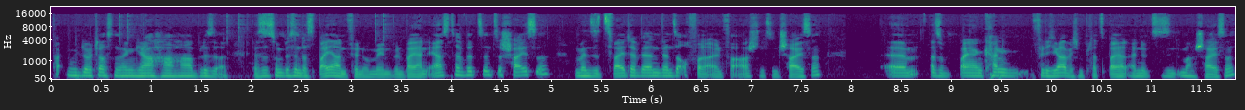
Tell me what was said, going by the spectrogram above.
packen die Leute aus und sagen, ja, haha, Blizzard. Das ist so ein bisschen das Bayern-Phänomen. Wenn Bayern Erster wird, sind sie scheiße. Und wenn sie Zweiter werden, werden sie auch von allen verarscht und sind scheiße. Ähm, also Bayern kann, völlig egal, welchen Platz Bayern einnimmt, sie sind immer scheiße.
